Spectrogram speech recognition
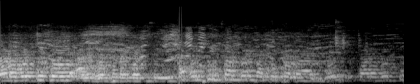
পরবর্তীতে আমি ঘোষণা করছি পরবর্তী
